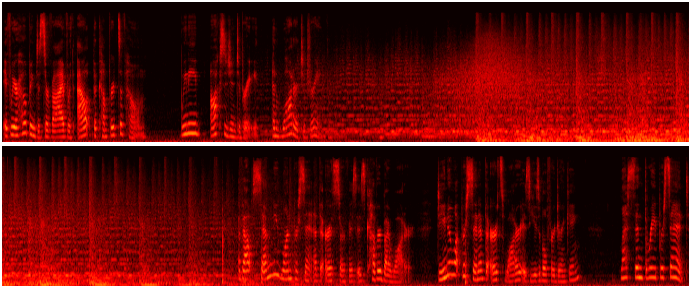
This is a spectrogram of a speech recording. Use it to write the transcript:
if we are hoping to survive without the comforts of home. We need oxygen to breathe and water to drink. About 71% of the Earth's surface is covered by water. Do you know what percent of the Earth's water is usable for drinking? Less than 3%,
